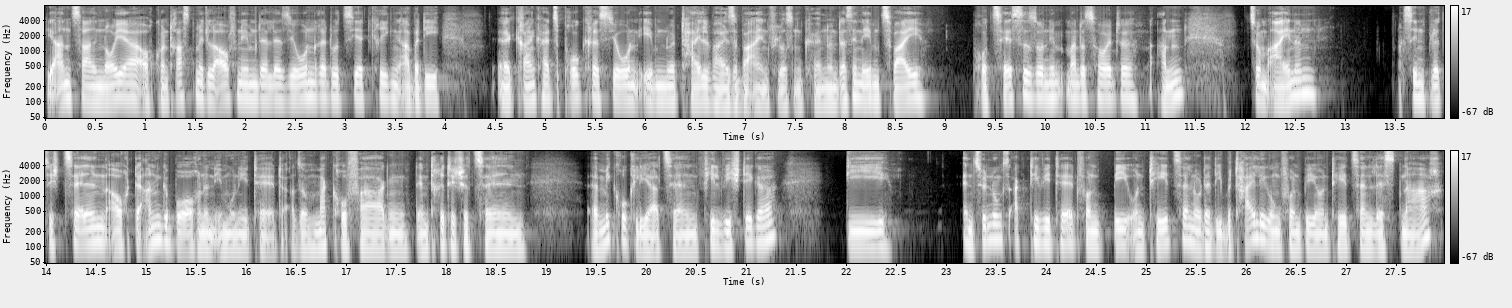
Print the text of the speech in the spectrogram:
die Anzahl neuer, auch Kontrastmittel aufnehmender Läsionen reduziert kriegen, aber die äh, Krankheitsprogression eben nur teilweise beeinflussen können. Und das sind eben zwei Prozesse, so nimmt man das heute an. Zum einen sind plötzlich Zellen auch der angeborenen Immunität, also Makrophagen, dendritische Zellen, äh, Mikrogliazellen viel wichtiger, die Entzündungsaktivität von B- und T-Zellen oder die Beteiligung von B- und T-Zellen lässt nach.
